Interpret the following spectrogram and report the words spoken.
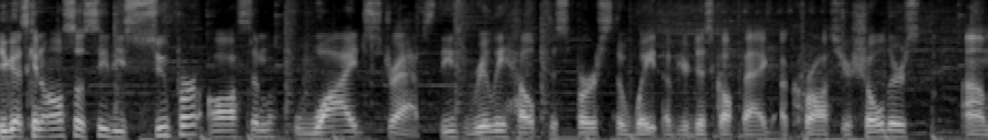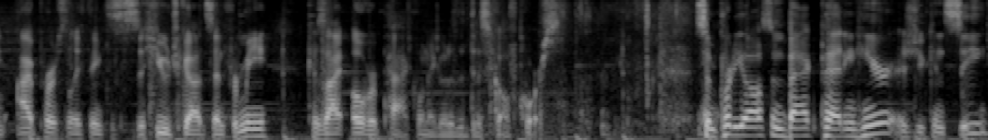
You guys can also see these super awesome wide straps. These really help disperse the weight of your disc golf bag across your shoulders. Um, I personally think this is a huge godsend for me because I overpack when I go to the disc golf course. Some pretty awesome back padding here, as you can see.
